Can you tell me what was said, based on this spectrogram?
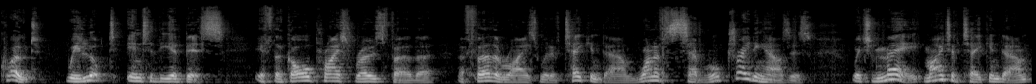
Quote: We looked into the abyss. If the gold price rose further, a further rise would have taken down one of several trading houses, which may might have taken down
